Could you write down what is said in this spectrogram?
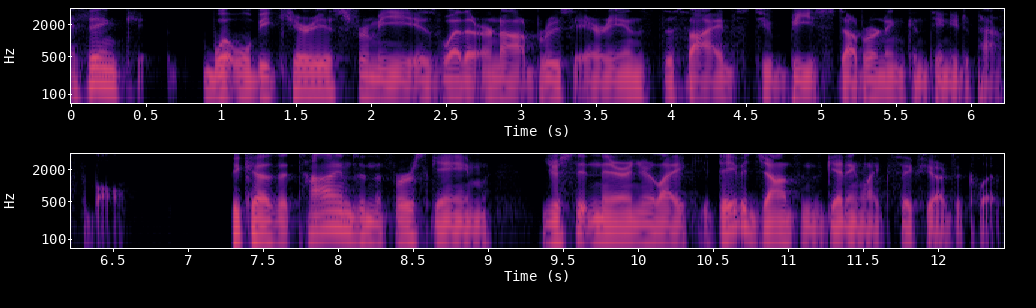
I think what will be curious for me is whether or not Bruce Arians decides to be stubborn and continue to pass the ball because at times in the first game, you're sitting there and you're like, David Johnson's getting like six yards a clip.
